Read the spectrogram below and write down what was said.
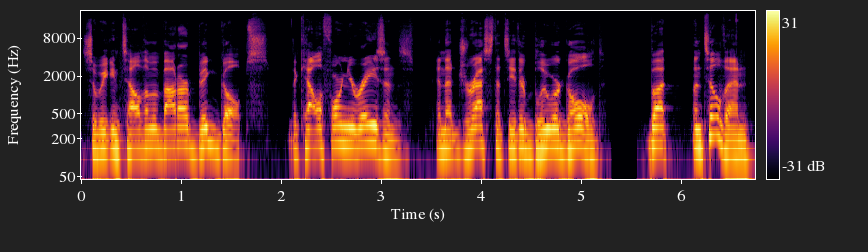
so we can tell them about our big gulps, the California raisins, and that dress that's either blue or gold. But until then,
